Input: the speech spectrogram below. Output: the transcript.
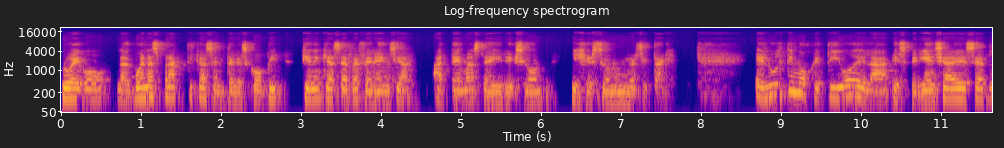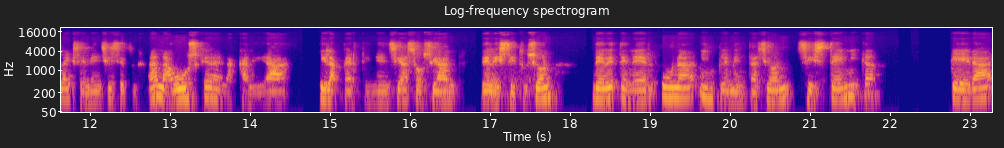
Luego, las buenas prácticas en Telescopi tienen que hacer referencia a temas de dirección y gestión universitaria. El último objetivo de la experiencia debe ser la excelencia institucional, la búsqueda de la calidad y la pertinencia social de la institución debe tener una implementación sistémica, que era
